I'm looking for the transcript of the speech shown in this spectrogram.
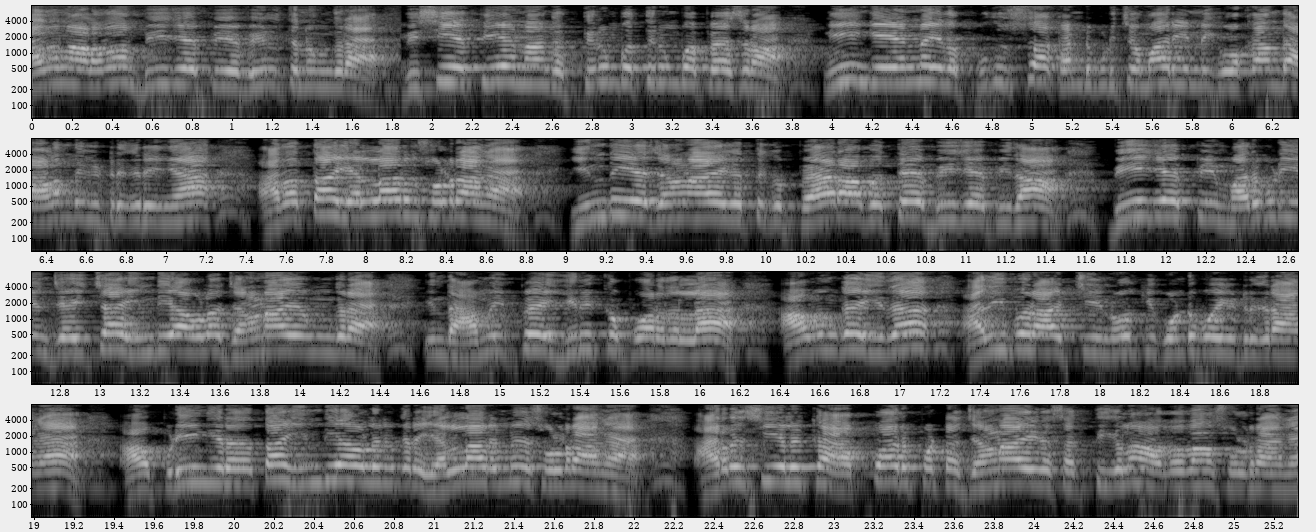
அதனால தான் பிஜேபியை வீழ்த்தணுங்கிற விஷயத்தையே நாங்கள் திரும்ப திரும்ப பேசுகிறோம் நீங்கள் என்ன இதை புதுசாக கண்டுபிடிச்ச மாதிரி இன்னைக்கு உட்காந்து அளந்துகிட்டு இருக்கிறீங்க? அதைத்தான் எல்லாரும் சொல்கிறாங்க இந்திய ஜனநாயகத்துக்கு பேராபத்தே பிஜேபி தான். பிஜேபி மறுபடியும் ஜெயிச்சா இந்தியாவில் ஜனநாயகங்கிற இந்த அமைப்பே இருக்க போறதில்ல. அவங்க இதை அதிபர் ஆட்சியை நோக்கி கொண்டு போயிட்டு இருக்கிறாங்க அப்படிங்கிறத தான் இந்தியாவில் இருக்கிற எல்லாருமே சொல்றாங்க. அரசியலுக்கு அப்பாற்பட்ட ஜனநாயக சக்திகளும் அதை தான் சொல்றாங்க.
